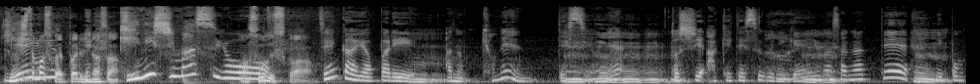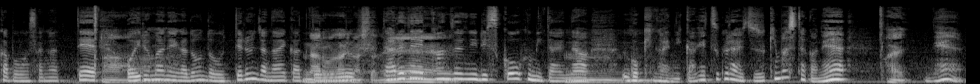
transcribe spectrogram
気にしてますか、やっぱり皆さん。気にしますよ、あそうですか。前回やっぱり、うん、あの去年ですよね、年明けてすぐに原油が下がって、うんうん、日本株も下がって、オイルマネーがどんどん売ってるんじゃないかっていう、ね、あれで完全にリスクオフみたいな動きが2か月ぐらい続きましたかね。はい、ね。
